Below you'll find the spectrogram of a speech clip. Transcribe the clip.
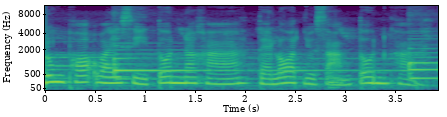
ลุงเพาะไว้สี่ต้นนะคะ แต่รอดอยู่สามต้นค่ะ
